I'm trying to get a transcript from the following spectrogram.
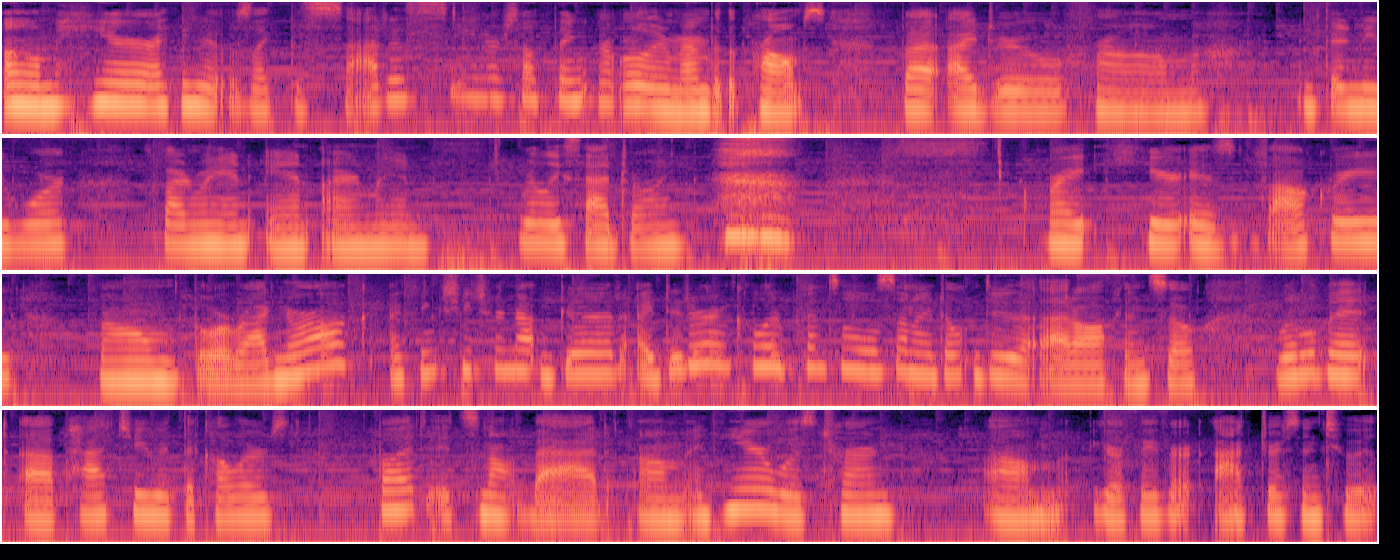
Um, here, I think it was like the saddest scene or something. I don't really remember the prompts, but I drew from Infinity War, Spider Man, and Iron Man. Really sad drawing. right here is Valkyrie Thor Ragnarok. I think she turned out good. I did her in colored pencils and I don't do that that often, so a little bit uh, patchy with the colors, but it's not bad. Um, and here was turn um, your favorite actress into a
